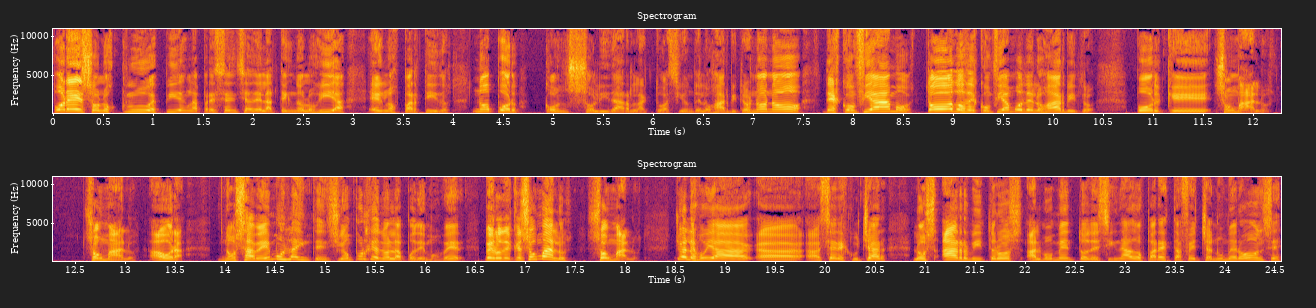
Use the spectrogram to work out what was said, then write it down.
por eso los clubes piden la presencia de la tecnología en los partidos, no por consolidar la actuación de los árbitros. No, no, desconfiamos, todos desconfiamos de los árbitros, porque son malos, son malos. Ahora, no sabemos la intención porque no la podemos ver, pero de que son malos, son malos. Yo les voy a, hacer escuchar los árbitros al momento designados para esta fecha número 11.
